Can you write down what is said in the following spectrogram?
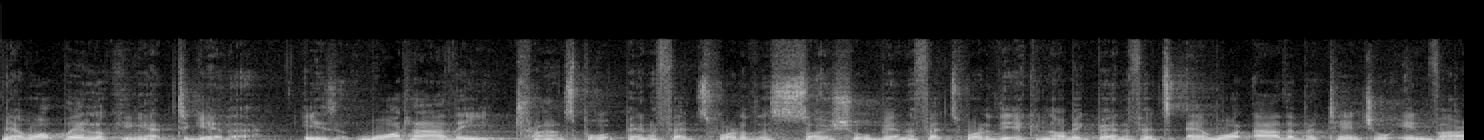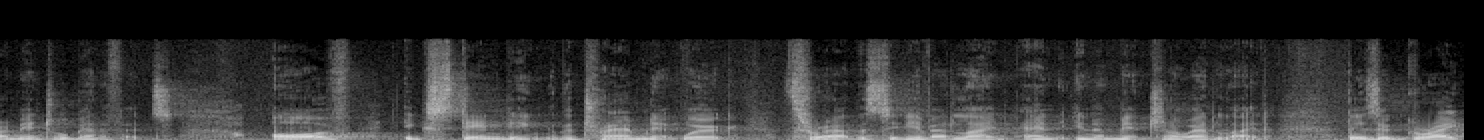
Now, what we're looking at together is what are the transport benefits, what are the social benefits, what are the economic benefits, and what are the potential environmental benefits of extending the tram network throughout the City of Adelaide and in a Metro Adelaide. There's a great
